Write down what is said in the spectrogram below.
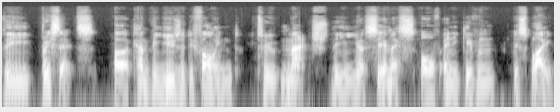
the presets uh, can be user defined to match the uh, CMS of any given display,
